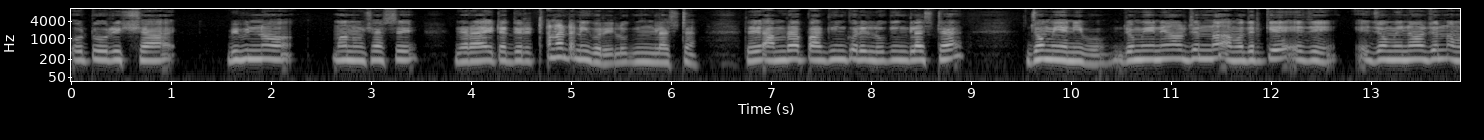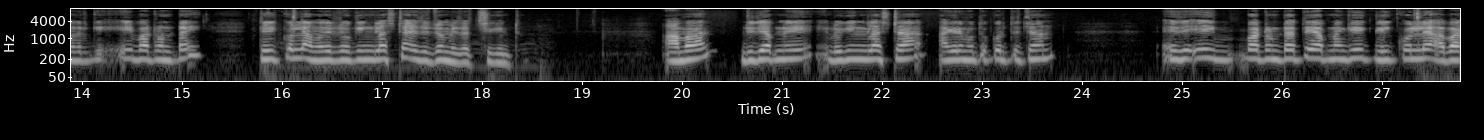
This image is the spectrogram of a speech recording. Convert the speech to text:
অটো রিক্সা বিভিন্ন মানুষ আছে যারা এটা ধরে টানাটানি করে লুকিং গ্লাসটা তো আমরা পার্কিং করে লুকিং গ্লাসটা জমিয়ে নিব। জমিয়ে নেওয়ার জন্য আমাদেরকে এই যে, এই জমিয়ে নেওয়ার জন্য আমাদেরকে এই বাটনটাই ক্লিক করলে আমাদের লুকিং গ্লাসটা এই যে জমে যাচ্ছে কিন্তু। আবার যদি আপনি লুকিং গ্লাসটা আগের মতো করতে চান, এই যে এই বাটনটাতে আপনাকে ক্লিক করলে আবার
